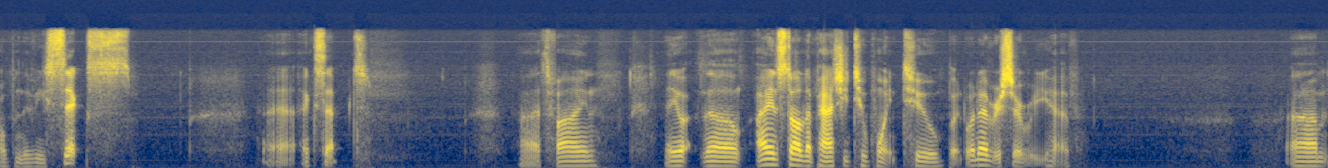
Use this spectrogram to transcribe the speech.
open the V6, uh, accept. Uh, that's fine. I installed Apache 2.2, but whatever server you have, um,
